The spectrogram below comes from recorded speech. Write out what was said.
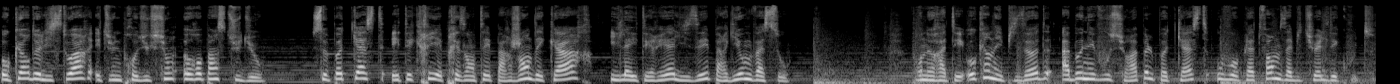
Au cœur de l'histoire est une production Europe 1 Studio. Ce podcast est écrit et présenté par Jean Descartes. Il a été réalisé par Guillaume Vassot. Pour ne rater aucun épisode, abonnez-vous sur Apple Podcast ou vos plateformes habituelles d'écoute.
